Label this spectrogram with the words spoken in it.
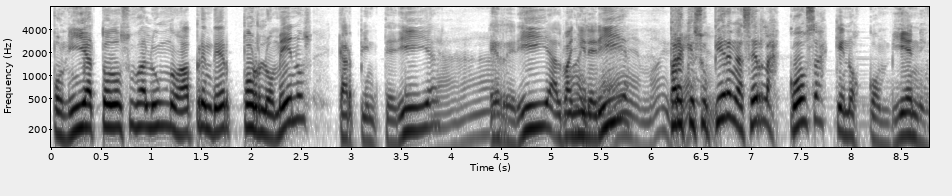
ponía a todos sus alumnos a aprender por lo menos carpintería, herrería, albañilería, bien, muy para que supieran hacer las cosas que nos convienen.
